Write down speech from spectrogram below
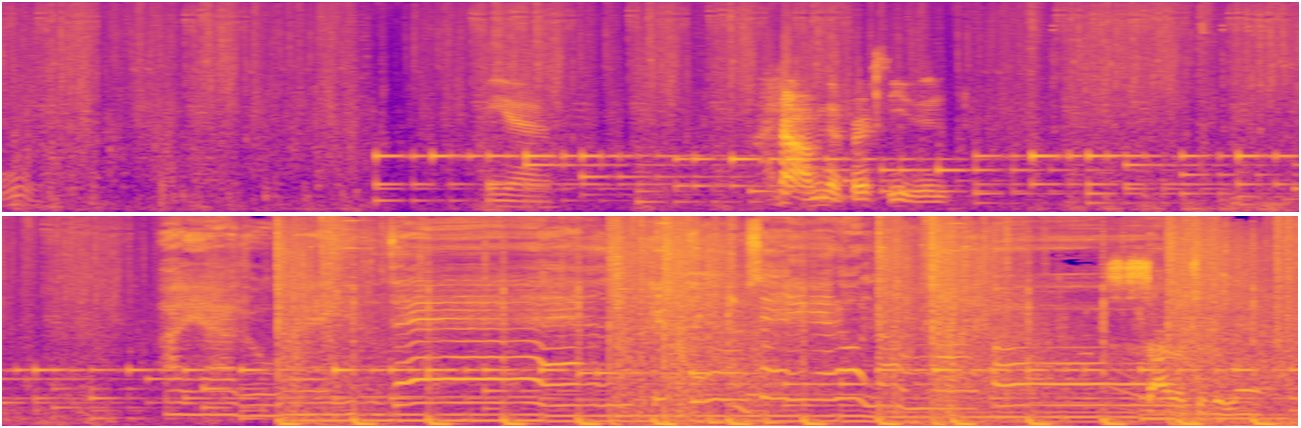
cool. Yeah. I'm in the first season. I had a way then. Silence of the law.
